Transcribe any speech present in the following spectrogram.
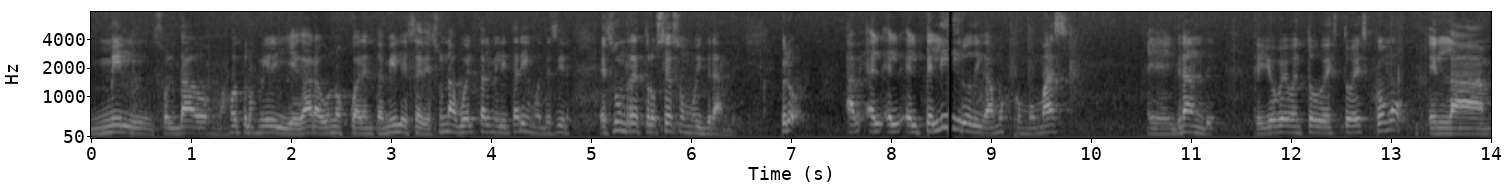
mil soldados más otros mil y llegar a unos 40 mil, es una vuelta al militarismo, es decir, es un retroceso muy grande. Pero el, peligro, digamos, como más eh, grande que yo veo en todo esto es como en la,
